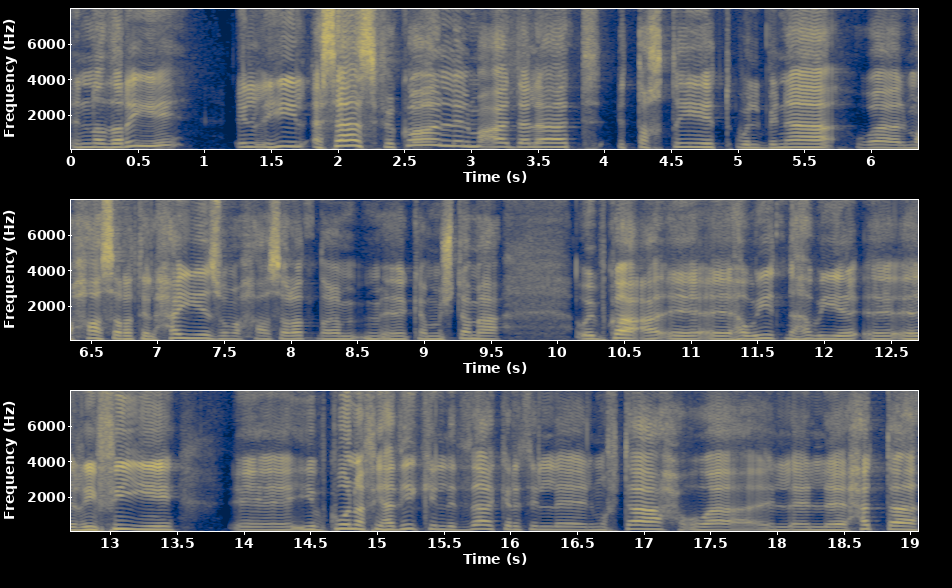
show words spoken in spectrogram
النظرية اللي هي الأساس في كل المعادلات التخطيط والبناء والمحاصرة الحيز ومحاصرتنا كمجتمع وإبقاء هويتنا هوية ريفية يبقون في هذيك الذاكرة المفتاح وحتى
